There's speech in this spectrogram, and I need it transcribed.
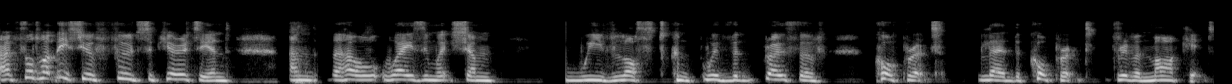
I've thought about the issue of food security and and the whole ways in which um, we've lost con- with the growth of corporate led the corporate driven market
